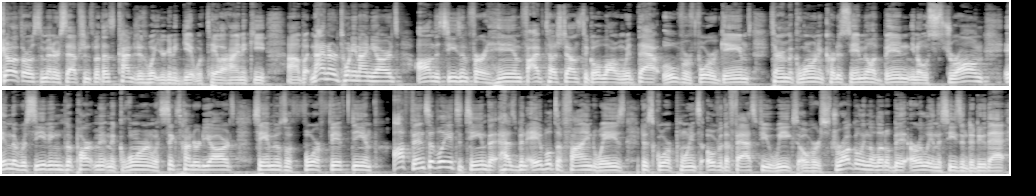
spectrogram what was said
Gonna throw some interceptions, but that's kind of just what you're gonna get with Taylor Heinicke. Uh, but 929 yards on the season for him, five touchdowns to go along with that over four games. Terry McLaurin and Curtis Samuel have been, you know, strong in the receiving department. McLaurin with 600 yards, Samuels with 450. Offensively, it's a team that has been able to find ways to score points over the past few weeks, over struggling a little bit early in the season to do that,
